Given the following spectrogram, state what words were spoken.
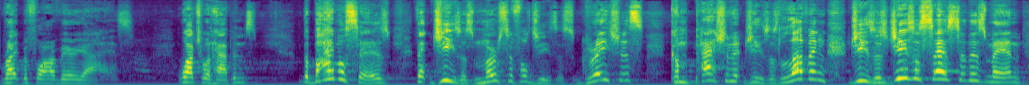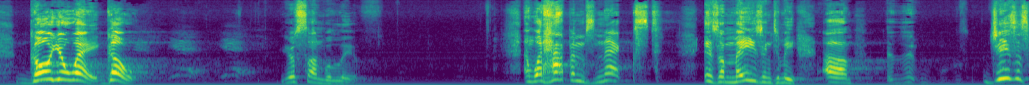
right before our very eyes. Watch what happens. The Bible says that Jesus, merciful Jesus, gracious, compassionate Jesus, loving Jesus, Jesus says to this man, Go your way, go. Your son will live. And what happens next is amazing to me. Uh, Jesus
